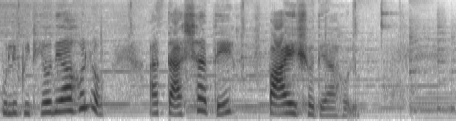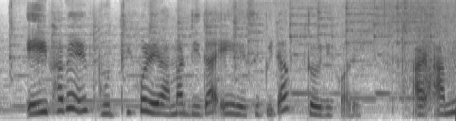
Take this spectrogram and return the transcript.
পুলি পিঠেও দেওয়া হলো আর তার সাথে পায়েসও দেওয়া হলো। এইভাবে বুদ্ধি করে আমার দিদা এই রেসিপিটা তৈরি করে। আর আমি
